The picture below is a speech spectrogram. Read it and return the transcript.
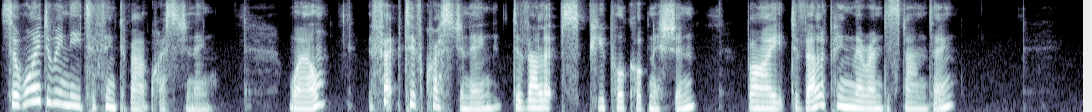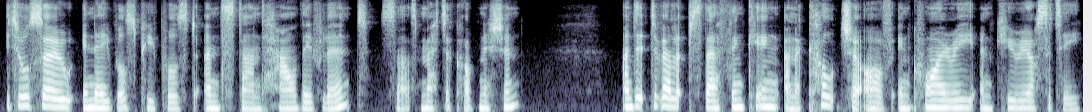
So, why do we need to think about questioning? Well, effective questioning develops pupil cognition by developing their understanding. It also enables pupils to understand how they've learnt, so that's metacognition and it develops their thinking and a culture of inquiry and curiosity,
